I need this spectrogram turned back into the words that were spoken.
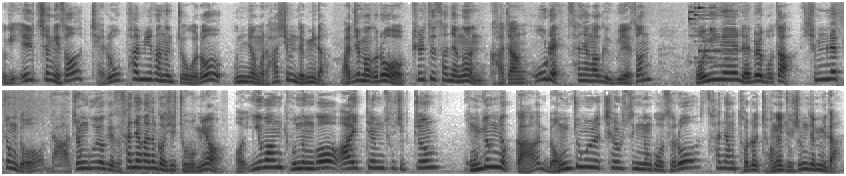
여기 1층에서 재료 farming하는 쪽으로 운영을 하시면 됩니다. 마지막으로 필드 사냥은 가장 오래 사냥하기 위해선 본인의 레벨보다 10렙 정도 낮은 구역에서 사냥하는 것이 좋으며 어, 이왕 도는 거 아이템 수집 중 공격력과 명중을 채울 수 있는 곳으로 사냥터를 정해주시면 됩니다.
